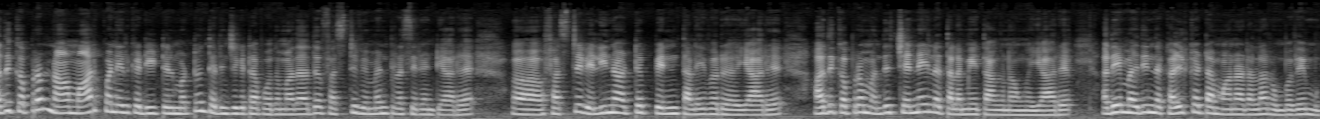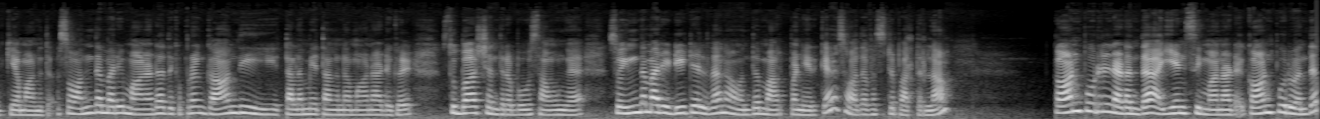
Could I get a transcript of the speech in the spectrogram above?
அதுக்கப்புறம் நான் மார்க் பண்ணியிருக்க டீட்டெயில் மட்டும் தெரிஞ்சுக்கிட்டால் போதும். அதாவது ஃபஸ்ட்டு விமன் பிரசிடெண்ட் யார்? ஃபஸ்ட்டு வெளிநாட்டு பெண் தலைவர் யார்? அதுக்கப்புறம் வந்து சென்னையில் தலைமை தாங்கினவங்க யார்? அதே மாதிரி இந்த கல்கட்டா மாநாடெல்லாம் ரொம்பவே முக்கியமானது. ஸோ அந்த மாதிரி மாநாடு அதுக்கப்புறம் காந்தி தலைமை தாங்கின மாநாடுகள் சுபாஷ் சந்திர போஸ் அவங்க. ஸோ இந்த மாதிரி டீட்டெயில் தான் நான் வந்து மார்க் பண்ணியிருக்கேன். ஸோ அதை ஃபஸ்ட்டு பார்த்துடலாம். கான்பூரில் நடந்த ஐஎன்சி மாநாடு. கான்பூர் வந்து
